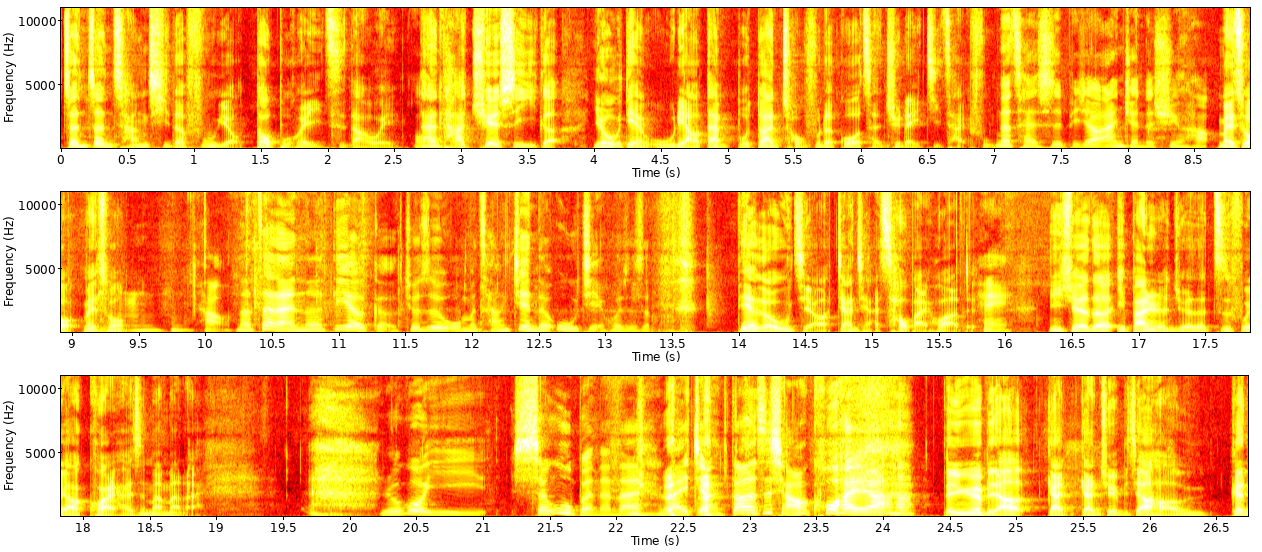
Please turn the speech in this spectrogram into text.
真正长期的富有都不会一次到位，但它却是一个有点无聊但不断重复的过程去累积财富。那才是比较安全的讯号。没错，没错。嗯嗯，好，那再来呢？第二个就是我们常见的误解会是什么？第二个误解哦，讲起来超白话的。嘿，你觉得一般人觉得致富要快还是慢慢来？如果以生物本能来来讲，当然是想要快呀、对，因为比较感感觉比较好像跟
